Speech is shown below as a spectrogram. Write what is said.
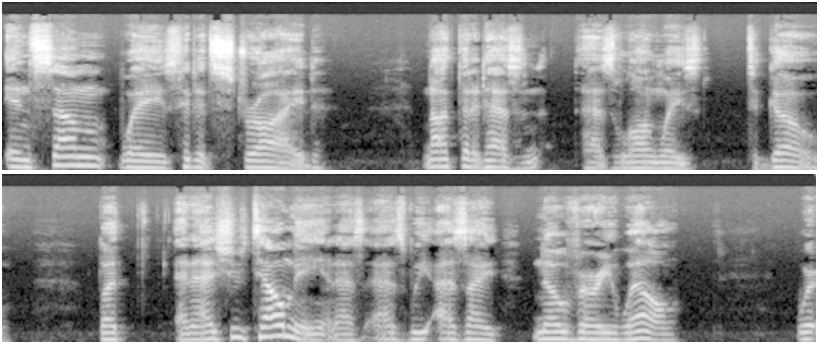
in some ways, hit its stride. Not that it hasn't has a long ways to go, but and as you tell me, and as as we as I know very well, we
